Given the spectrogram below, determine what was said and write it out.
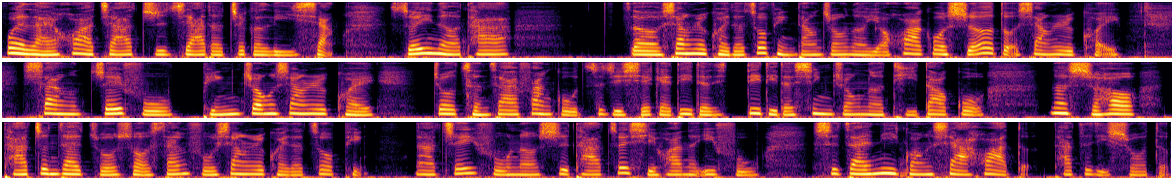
未来画家之家的这个理想。所以呢，他。的向日葵的作品当中呢，有画过十二朵向日葵。像这幅瓶中向日葵，就曾在范谷自己写给弟弟弟弟的信中呢提到过。那时候他正在着手三幅向日葵的作品。那这一幅呢，是他最喜欢的一幅，是在逆光下画的。他自己说的。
